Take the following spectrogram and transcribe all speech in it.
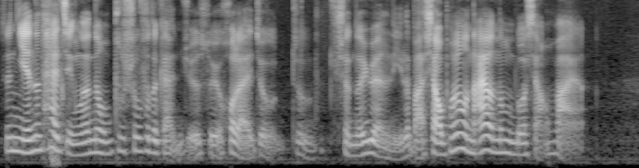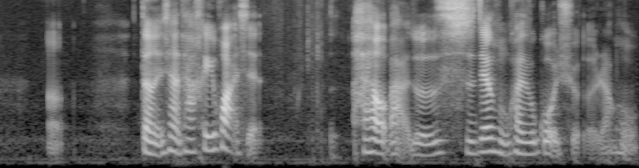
就粘的太紧了那种不舒服的感觉，所以后来就就选择远离了吧。小朋友哪有那么多想法呀？嗯，等一下他黑化先。还好吧，就是时间很快就过去了，然后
